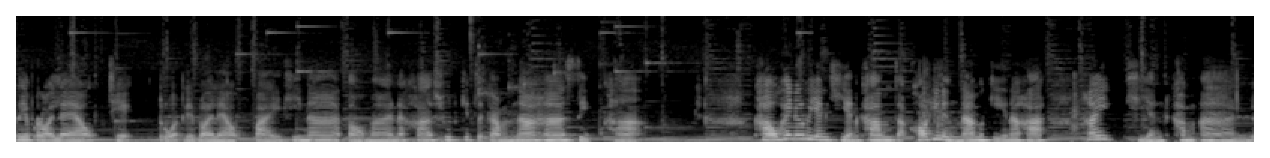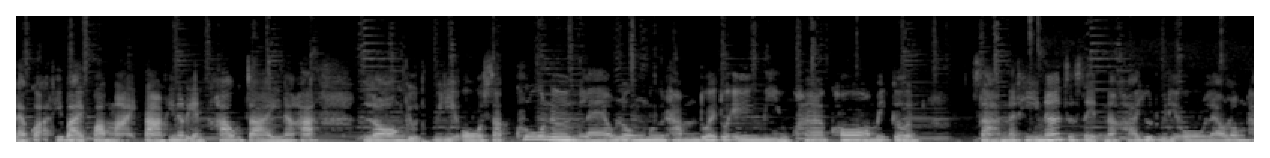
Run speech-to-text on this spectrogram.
เรียบร้อยแล้ว เช็คตรวจเรียบร้อยแล้วไปที่หน้าต่อมานะคะ ชุดกิจกรรมหน้า 50 ค่ะเขาให้นักเรียนเขียนคำจากข้อที่ 1 หน้าเมื่อกี้นะคะ ให้เขียนคำอ่าน แล้วก็อธิบายความหมายตามที่นักเรียนเข้าใจนะคะ ลองหยุดวิดีโอสักครู่หนึ่งแล้วลงมือทำด้วยตัวเองมีอยู่ 5 ข้อไม่เกิน 3 นาทีน่าจะเสร็จนะคะ หยุดวิดีโอแล้วลองท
